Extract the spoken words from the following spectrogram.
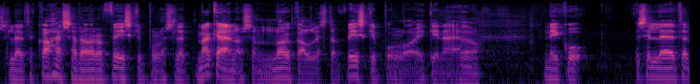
silleen, että 200 euron viskipullo, silleen, että mäkään en ole sanonut noin kallista viskipulloa ikinä. Ja, Joo. niinku, silleen, että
